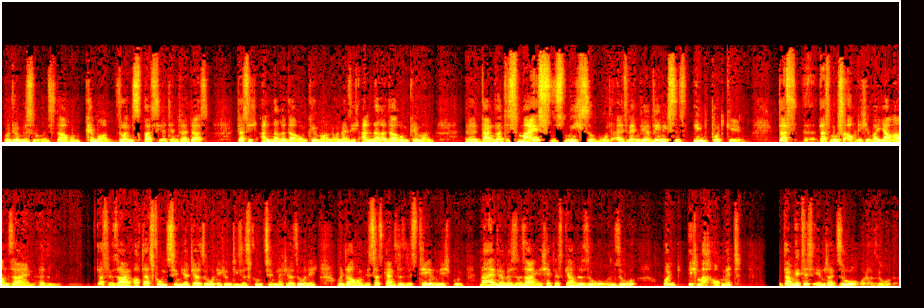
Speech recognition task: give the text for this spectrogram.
und wir müssen uns darum kümmern. Sonst passiert hinter das, dass sich andere darum kümmern. Und wenn sich andere darum kümmern, äh, dann wird es meistens nicht so gut, als wenn wir wenigstens Input geben. Das, äh, das muss auch nicht immer Jammern sein. Also, dass wir sagen, auch das funktioniert ja so nicht und dieses funktioniert ja so nicht und darum ist das ganze System nicht gut. Nein, wir müssen sagen, ich hätte es gerne so und so und ich mache auch mit, damit es eben halt so oder so wird.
